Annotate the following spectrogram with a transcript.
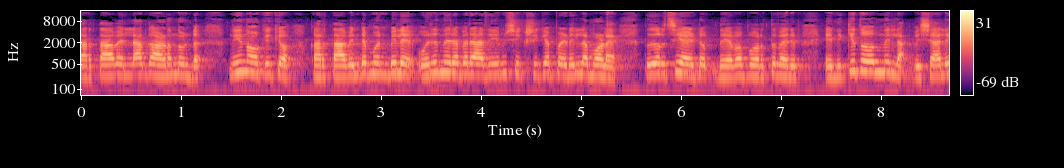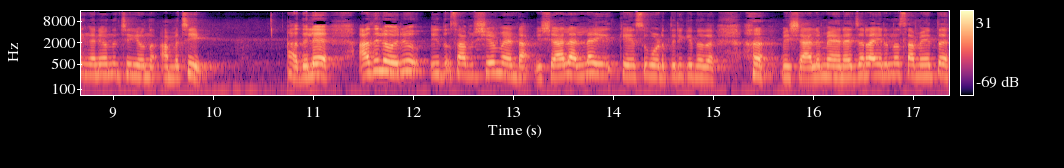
കർത്താവ് എല്ലാം കാണുന്നുണ്ട്. നീ നോക്കിക്കോ. കർത്താവിന്റെ മുൻപിൽ ഒരു നിരപരാധിയും ശിക്ഷിക്കപ്പെടില്ല മോളെ. തീർച്ചയായിട്ടും ദേവ പുറത്ത് വരും. എനിക്ക് തോന്നുന്നില്ല വിശാൽ ഇങ്ങനെയൊന്നും ചെയ്യുമെന്ന്. അമ്മച്ചി അതിൽ അതിലൊരു ഇത് സംശയം വേണ്ട. വിശാലല്ല ഈ കേസ് കൊടുത്തിരിക്കുന്നത്. വിശാൽ മാനേജറായിരുന്ന സമയത്ത്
